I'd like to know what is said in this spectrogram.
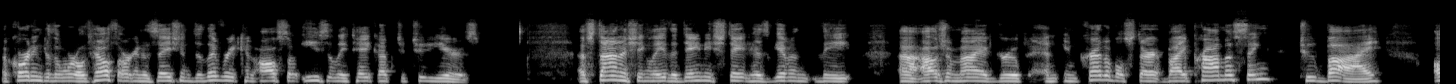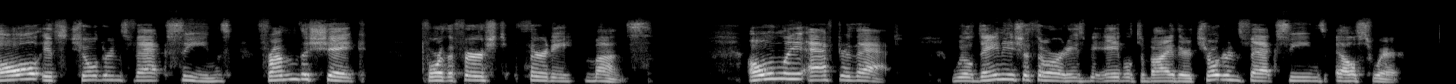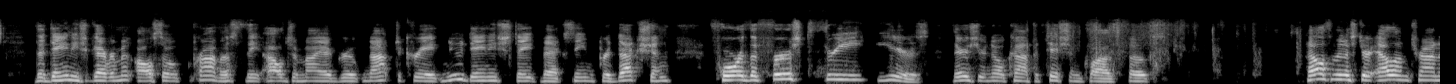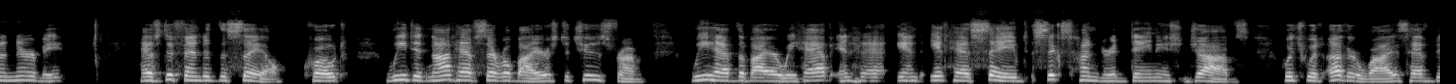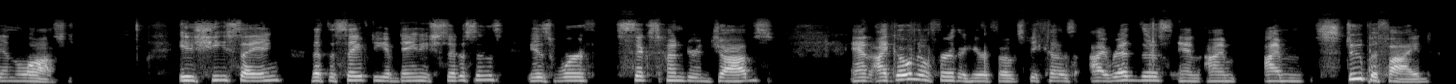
according to the World Health Organization, delivery can also easily take up to two years. Astonishingly, the Danish state has given the uh, Al Group an incredible start by promising to buy all its children's vaccines from the Sheikh for the first 30 months. Only after that will Danish authorities be able to buy their children's vaccines elsewhere. The Danish government also promised the Al Jamaya Group not to create new Danish state vaccine production for the first three years. There's your no competition clause, folks. Health Minister Ellen Trane Nørby has defended the sale. Quote, we did not have several buyers to choose from. We have the buyer we have, and, and it has saved 600 Danish jobs, which would otherwise have been lost. Is she saying that the safety of Danish citizens is worth 600 jobs? And I go no further here, folks, because I read this and I'm I'm stupefied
